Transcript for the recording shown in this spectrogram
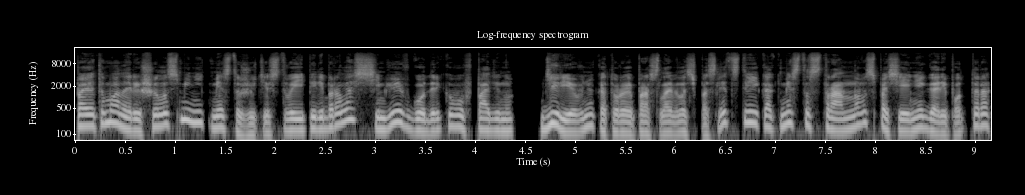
Поэтому она решила сменить место жительства и перебралась с семьей в Годрикову впадину, деревню, которая прославилась впоследствии как место странного спасения Гарри Поттера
